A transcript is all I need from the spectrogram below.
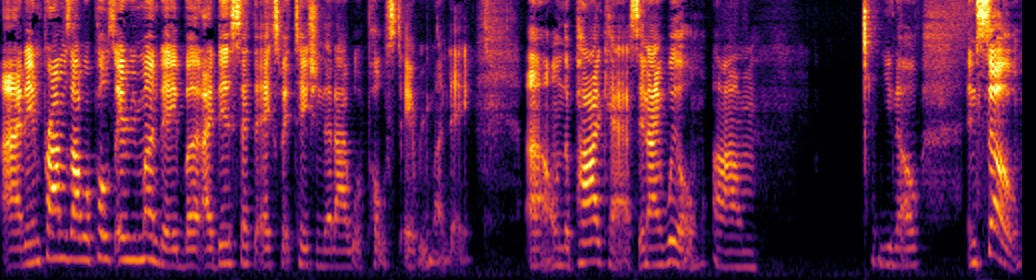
I didn't promise I would post every Monday, but I did set the expectation that I would post every Monday uh, on the podcast, and I will. Um, you know, and so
